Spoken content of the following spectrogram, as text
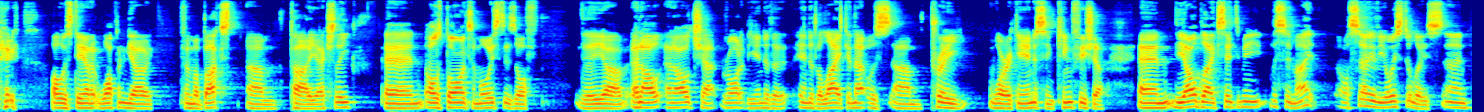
I was down at Wapengo for my Bucks um, party actually, and I was buying some oysters off the uh, an old an old chap right at the end of the end of the lake, and that was um, pre Warwick Anderson Kingfisher, and the old bloke said to me, "Listen, mate, I'll sell you the oyster lease." And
